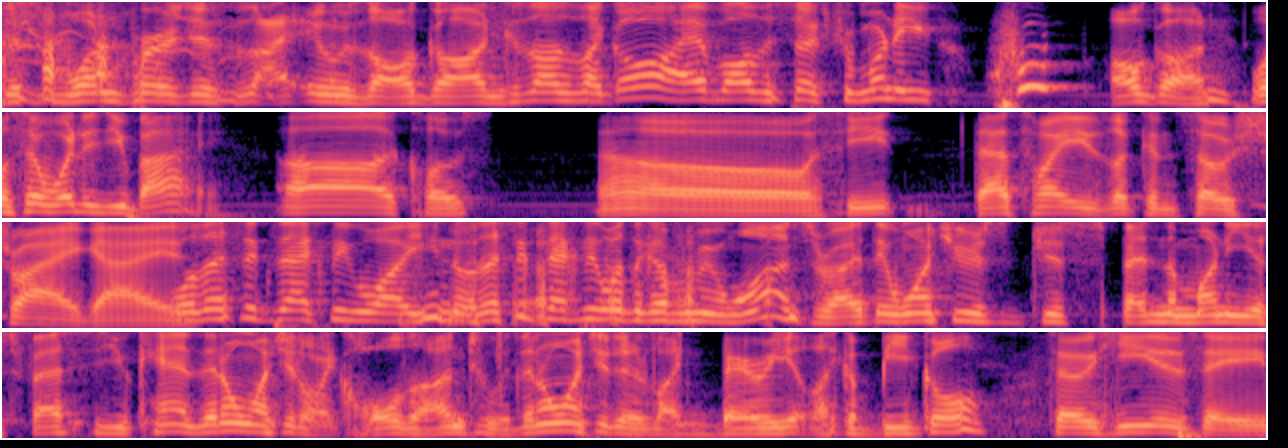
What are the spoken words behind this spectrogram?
just one purchase, I, it was all gone because I was like, "Oh, I have all this extra money." Whoop, all gone. Well, so what did you buy? Uh, clothes. Oh, see, that's why he's looking so shy, guys. Well, that's exactly why you know that's exactly what the government wants, right? They want you to just spend the money as fast as you can. They don't want you to like hold on to it. They don't want you to like bury it like a beagle. so he is a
